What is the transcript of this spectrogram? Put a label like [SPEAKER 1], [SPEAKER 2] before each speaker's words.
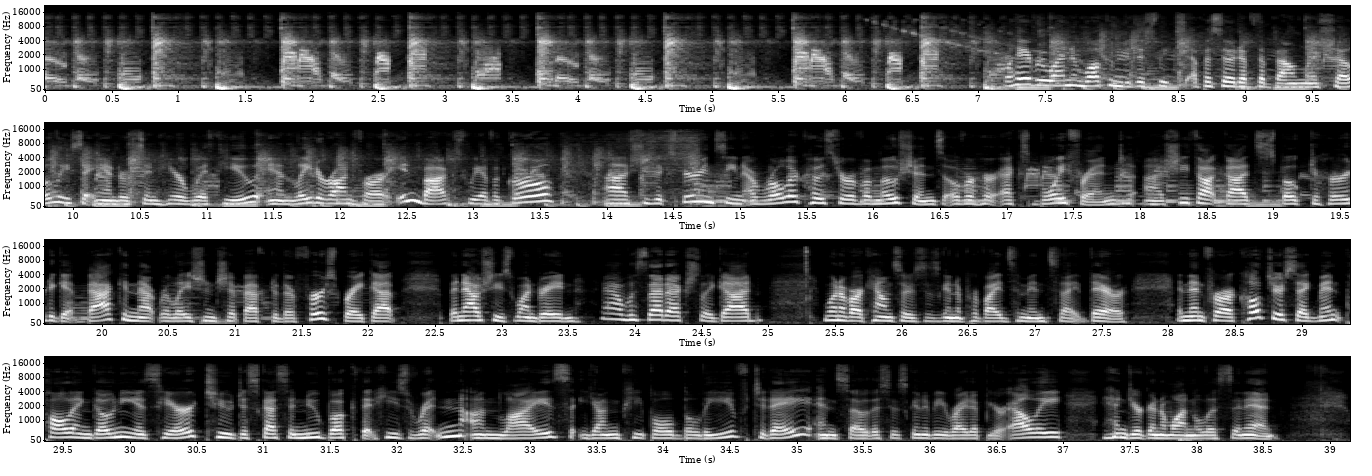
[SPEAKER 1] Well, hey everyone, and welcome to this week's episode of The Boundless Show. Lisa Anderson here with you. And later on for our inbox, we have a girl. Uh, she's experiencing a roller coaster of emotions over her ex boyfriend. Uh, she thought God spoke to her to get back in that relationship after their first breakup, but now she's wondering, yeah, was that actually God? One of our counselors is going to provide some insight there. And then for our culture segment, Paul Angone is here to discuss a new book that he's written on lies young people believe today. And so this is going to be right up your alley and you're going to want to listen in.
